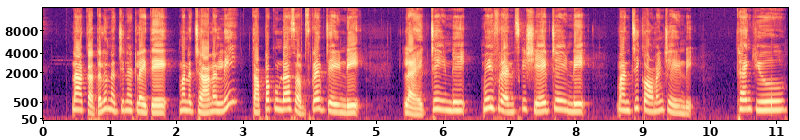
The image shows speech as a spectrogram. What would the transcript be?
నా కథలు నచ్చినట్లయితే మన ఛానల్ని తప్పకుండా సబ్స్క్రైబ్ చేయండి. లైక్ చేయండి మీ ఫ్రెండ్స్కి షేర్ చేయండి మంచి కామెంట్ చేయండి. Thank you.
